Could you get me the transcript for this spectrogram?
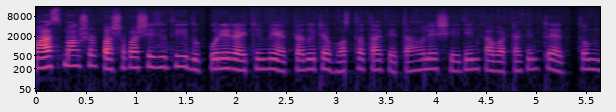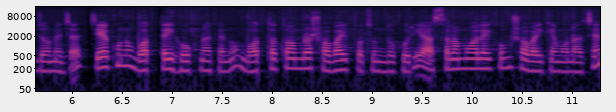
মাছ মাংসর পাশাপাশি যদি দুপুরের আইটেমে একটা দুইটা ভর্তা থাকে, তাহলে সেই দিন খাবারটা কিন্তু একদম জমে যায়। যে কোনো ভর্তাই হোক না কেন, ভর্তা তো আমরা সবাই পছন্দ করি। আসসালামু আলাইকুম, সবাই কেমন আছেন?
